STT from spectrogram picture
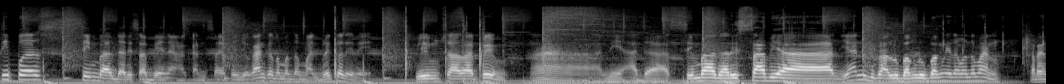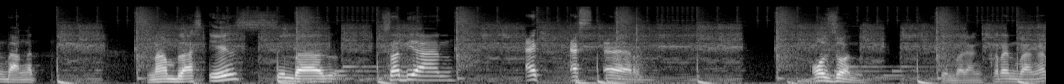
tipe simbal dari Sabian yang akan saya tunjukkan ke teman-teman berikut ini. Bim Salabim. Nah, ini ada simbal dari Sabian. Ya, ini juga lubang-lubang nih teman-teman. Keren banget. 16 inch simbal Sabian XSR Ozone. Simbal yang keren banget.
